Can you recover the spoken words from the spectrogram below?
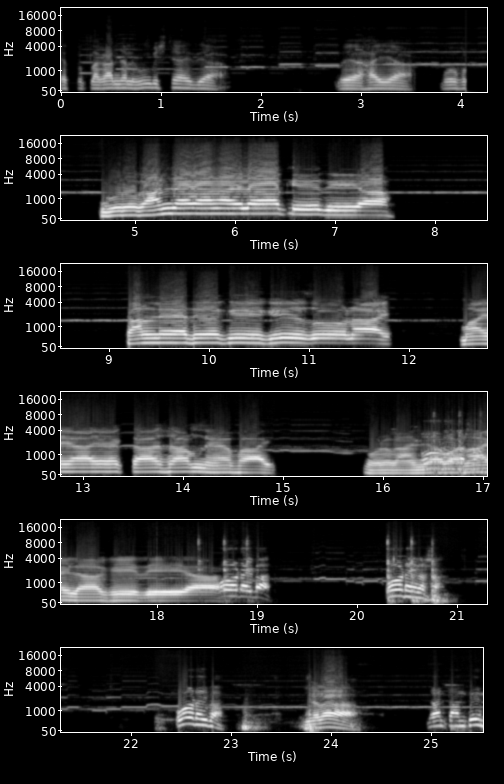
এত লাগান জালে মুখ বৃষ্টি হাই দিয়া। বে হাইয়া গুরু গাঞ্জা বানাইলা কে দিয়া? কানলে দেখি কিছু নাই। মায়া একটা সামনে ভাই। গুরু গাঞ্জা বানাইলা কে দিয়া? ও ড্রাইভার। ও ড্রাইভার সাহেব। ও ড্রাইভার। গেলা? যান টানতেন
